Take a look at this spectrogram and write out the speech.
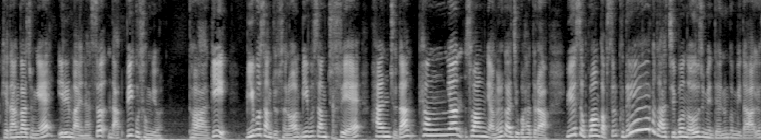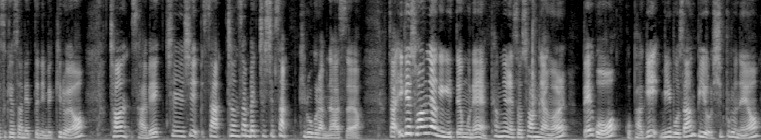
계단가 중에 1 마이너스 낙비 구성률 더하기 미부상 주수는 미부상 주수의 한 주당 평년 수확량을 가지고 하더라. 위에서 구한 값을 그대로 다 집어넣어주면 되는 겁니다. 그래서 계산했더니 몇 킬로요? 1473, 1373kg 나왔어요. 자, 이게 수확량이기 때문에 평년에서 수확량을 빼고 곱하기 미보상 비율 10%네요.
